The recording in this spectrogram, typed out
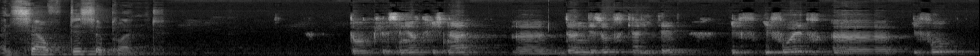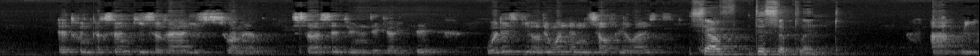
and self disciplined. Donc le Seigneur Krishna euh, donne des autres qualités. Il, il faut être, euh, il faut être une personne qui se réalise soi-même. Ça, c'est une des qualités. What is the other one than self-realized? Self disciplined. Ah oui,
